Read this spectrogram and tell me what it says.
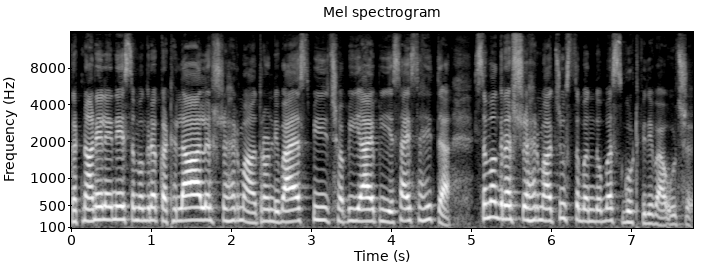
ઘટનાને લઈને સમગ્ર કઠલાલ શહેરમાં ત્રણ ડીવાયએસપી છપીઆઈ પીએસઆઈ સહિત સમગ્ર શહેરમાં ચુસ્ત બંદોબસ્ત ગોઠવી દેવાયો છે.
